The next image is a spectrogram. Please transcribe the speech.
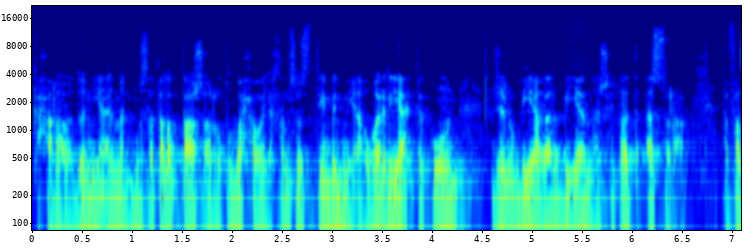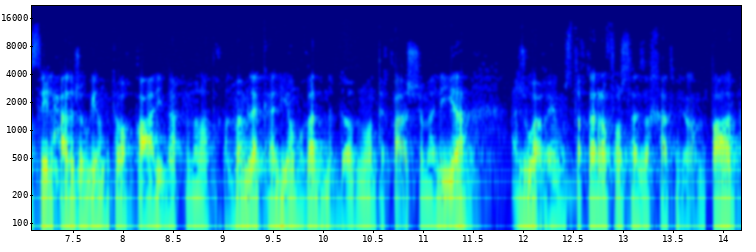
كحرارة دنيا الملموسة 13 الرطوبة حوالي 65% والرياح تكون جنوبية غربية نشطة أسرع. تفاصيل الحالة الجوية المتوقعة لباقي مناطق المملكة. اليوم غد نبدأ بالمنطقة الشمالية. أجواء غير مستقرة فرصة لزخات من الأمطار.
